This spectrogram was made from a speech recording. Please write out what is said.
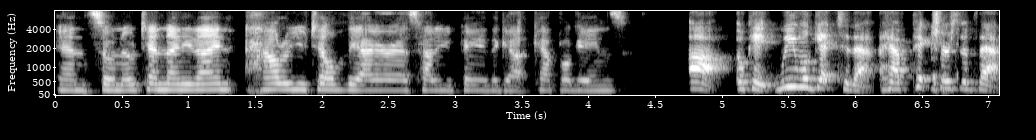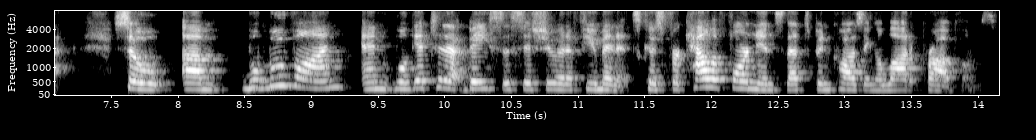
and so no 1099, how do you tell the IRS? How do you pay the capital gains? Ah, okay, we will get to that. I have pictures of that. So um, we'll move on and we'll get to that basis issue in a few minutes because for Californians, that's been causing a lot of problems.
